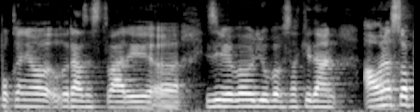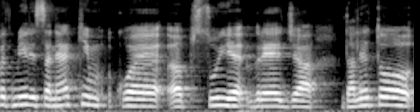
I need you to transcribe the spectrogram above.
poklanjao razne stvari, uh, izjavljivao ljubav svaki dan, a ona se opet miri sa nekim koje uh, psuje, vređa. Da li je to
